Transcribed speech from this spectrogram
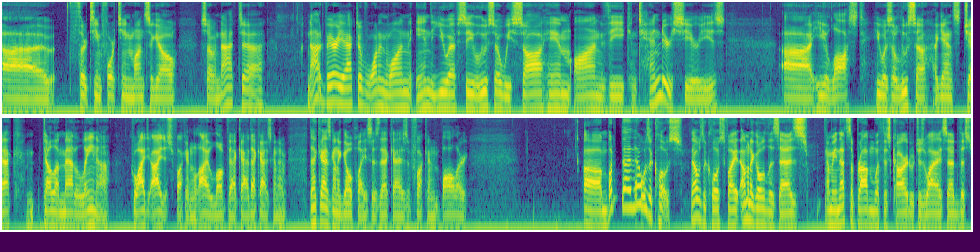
uh, 13, 14 months ago, so not. Uh, not very active one and one in the UFC. Lusso, we saw him on the Contender Series. Uh, he lost. He was a Lusa against Jack Della Maddalena, who I, I just fucking I love that guy. That guy's gonna that guy's gonna go places. That guy's a fucking baller. Um, but that, that was a close. That was a close fight. I'm gonna go Lazzez. I mean, that's the problem with this card, which is why I said this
